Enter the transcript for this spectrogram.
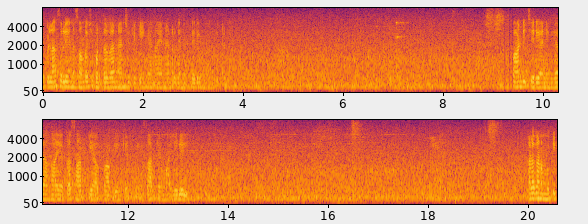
இப்படிலாம் சொல்லி என்னை சந்தோஷப்படுத்ததான் நினச்சிட்டு இருக்கீங்க. நான் என்னன்றது எனக்கு தெரியுமா? விட்டுருங்க. பாண்டிச்சேரியா நீங்கள் ஹாய் அக்கா சாப்பிட்டியா அக்கா? அப்படின்னு கேட்டிருக்கீங்க. சாப்பிட்டேம்மா. எழில். அழகான முத்தி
